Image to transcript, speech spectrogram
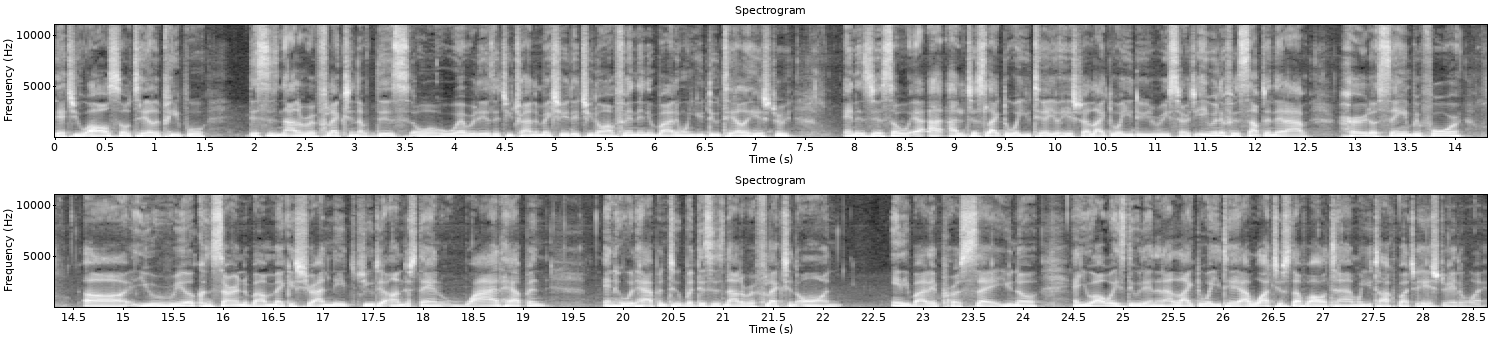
that you also tell the people this is not a reflection of this or whoever it is that you're trying to make sure that you don't offend anybody when you do tell a history. And it's just so I, I just like the way you tell your history. I like the way you do your research, even if it's something that I've heard or seen before. Uh, you're real concerned about making sure. I need you to understand why it happened and who it happened to, but this is not a reflection on anybody per se, you know. And you always do that, and I like the way you tell. I watch your stuff all the time when you talk about your history, anyway.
